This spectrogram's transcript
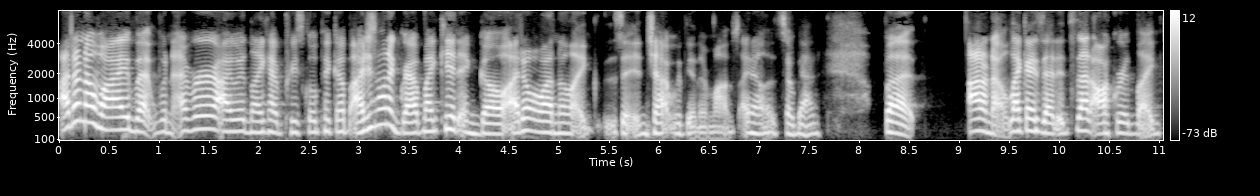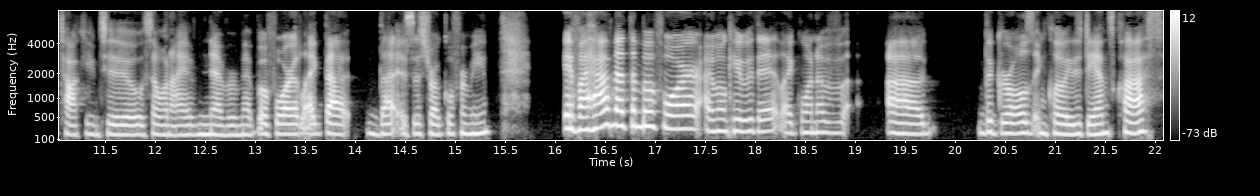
I don't know why, but whenever I would like have preschool pickup, I just want to grab my kid and go. I don't want to like sit and chat with the other moms. I know it's so bad. But I don't know. Like I said, it's that awkward like talking to someone I have never met before. Like that that is a struggle for me. If I have met them before, I'm okay with it. Like one of uh the girls in Chloe's dance class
